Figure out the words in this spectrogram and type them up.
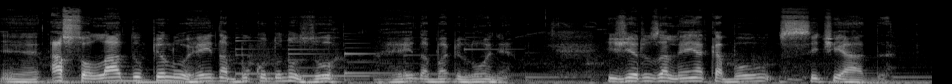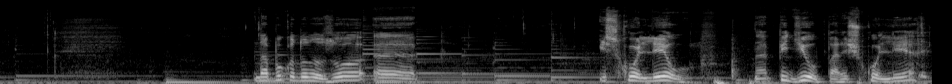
é, assolado pelo rei Nabucodonosor, rei da Babilônia, e Jerusalém acabou sitiada. Nabucodonosor é, escolheu, né, pediu para escolher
